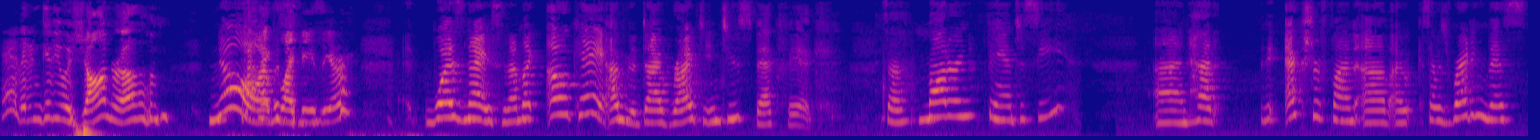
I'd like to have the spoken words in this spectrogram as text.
Hey, they didn't give you a genre. No, that makes was life easier. was nice, and I'm like, okay, I'm gonna dive right into spec fic. It's a modern fantasy, and had the extra fun of I because I was writing this.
